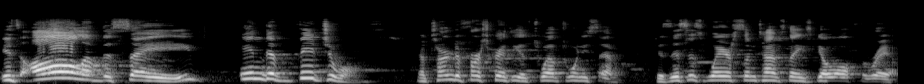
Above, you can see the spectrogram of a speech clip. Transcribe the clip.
It's all of the saved individuals. Now turn to 1 Corinthians 12 27, because this is where sometimes things go off the rail.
